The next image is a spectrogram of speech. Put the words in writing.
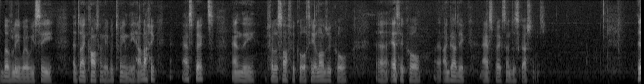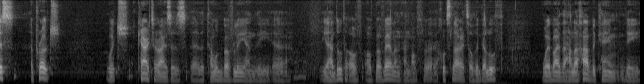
Bavli, where we see a dichotomy between the halachic aspects and the philosophical, theological, uh, ethical, uh, agadic aspects and discussions. This approach which characterizes uh, the Talmud Bavli and the uh, Yahadut of, of Bavel and, and of uh, of the Galuth, whereby the halacha became the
